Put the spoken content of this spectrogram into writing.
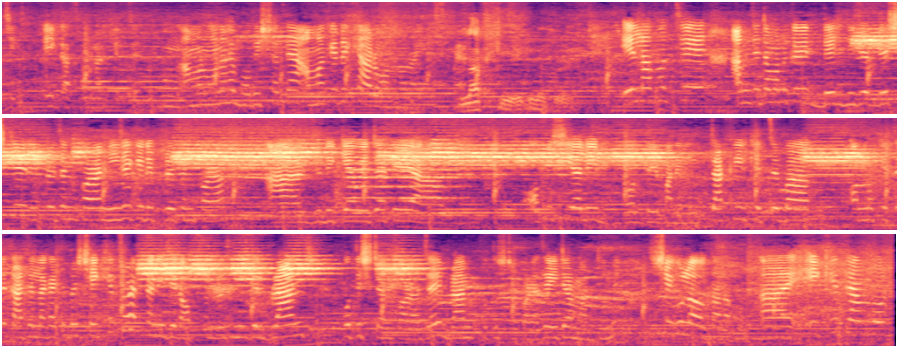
উচিত এই কাজগুলোর ক্ষেত্রে। এবং আমার মনে হয় ভবিষ্যতে আমাকে দেখে আরও অন্যরা inspire লাভ কি এগুলো এর লাভ হচ্ছে আমি যেটা মনে করি, দেশ, নিজের দেশকে রিপ্রেজেন্ট করা, নিজেকে রিপ্রেজেন্ট করা। আর যদি কেউ এটাকে অফিসিয়ালি বলতে মানে চাকরির ক্ষেত্রে বা অন্য ক্ষেত্রে কাজে লাগাইতে পারে সেই ক্ষেত্রেও একটা নিজের অপশন রয়েছে, নিজের ব্র্যান্ড প্রতিষ্ঠান করা যায় ব্র্যান্ড প্রতিষ্ঠা করা যায় এটার মাধ্যমে, সেগুলোও তারা এই ক্ষেত্রে আমি বলব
